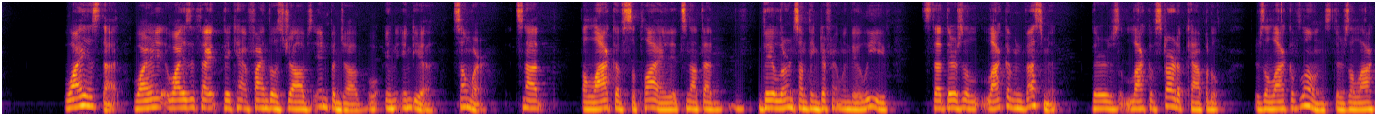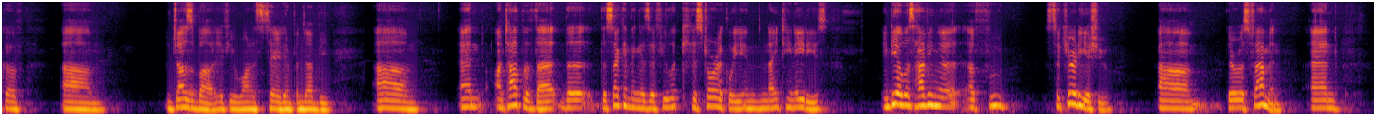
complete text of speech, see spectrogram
why is that? Why why is it that they can't find those jobs in punjab in india somewhere. It's not the lack of supply. It's not that they learn something different when they leave. It's that there's a lack of investment. There's lack of startup capital. There's a lack of loans. There's a lack of um, jazba, if you want to say it in Punjabi. Um, and on top of that, the, the second thing is if you look historically in the 1980s, India was having a, a food security issue. Um, there was famine. And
